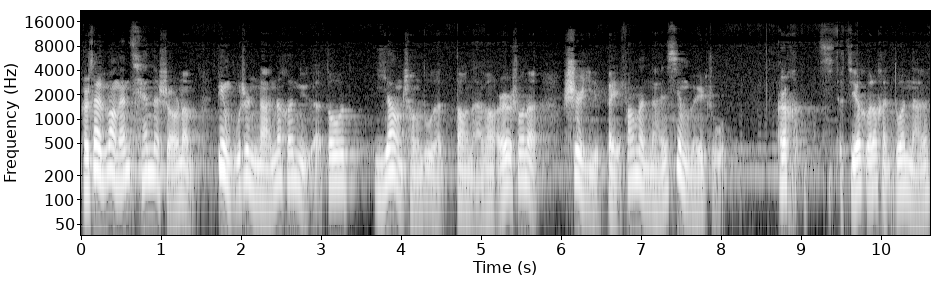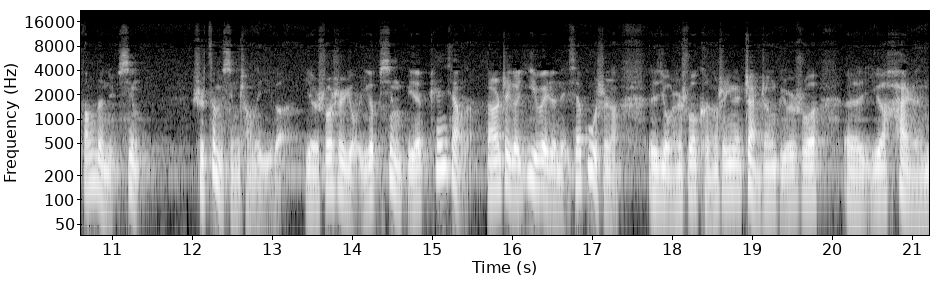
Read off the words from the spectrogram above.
可是，在往南迁的时候呢，并不是男的和女的都一样程度的到南方，而是说呢。是以北方的男性为主，而很结合了很多南方的女性，是这么形成的一个，也是说是有一个性别偏向的。当然，这个意味着哪些故事呢？呃，有人说可能是因为战争，比如说，呃，一个汉人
